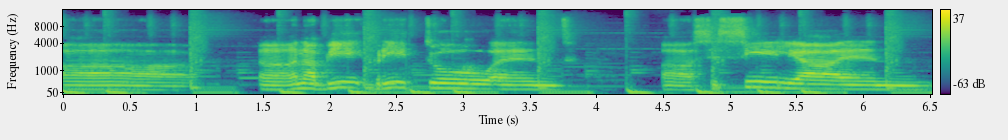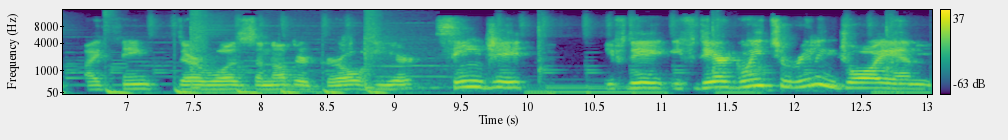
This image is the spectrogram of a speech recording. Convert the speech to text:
uh, uh, Ana Brito, and uh, Cecilia, and I think there was another girl here, Cindy. If they if they are going to really enjoy and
